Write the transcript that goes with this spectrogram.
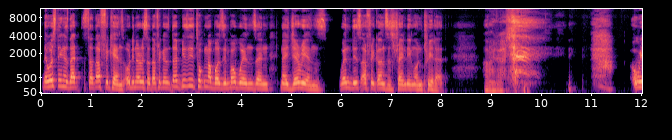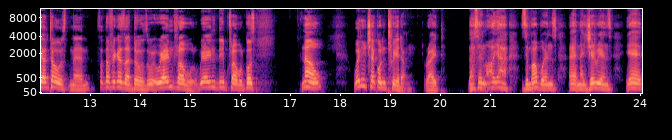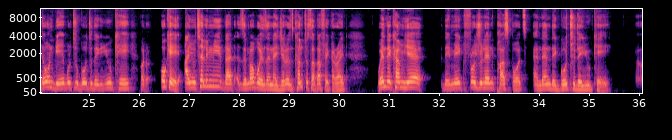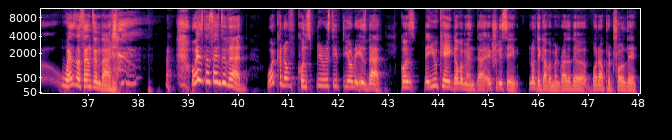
The worst thing is that South Africans, ordinary South Afrikaans, they're busy talking about Zimbabweans and Nigerians when this Africans is trending on Twitter. Oh my God. we are toast, man. South Africans are toast. We are in trouble. We are in deep trouble because now, when you check on Twitter, right, they're saying, oh yeah, Zimbabweans, uh, Nigerians, yeah, they won't be able to go to the UK. But okay, are you telling me that Zimbabweans and Nigerians come to South Africa, right? When they come here, they make fraudulent passports and then they go to the UK. Where's the sense in that? Where's the sense in that? What kind of conspiracy theory is that? Because the UK government, they're actually saying, not the government, rather the border patrol there,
